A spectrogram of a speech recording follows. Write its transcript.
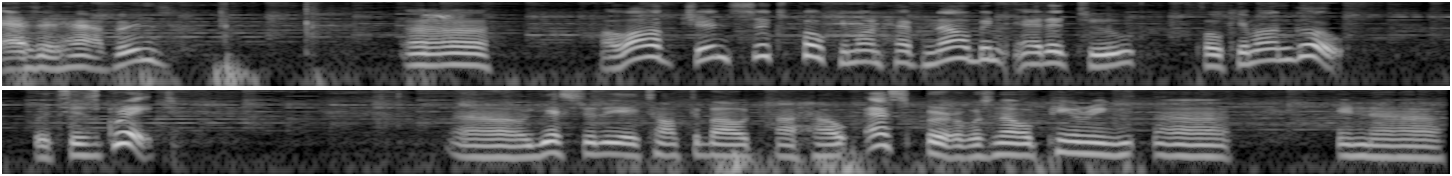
as it happens, uh, a lot of Gen 6 Pokemon have now been added to Pokemon Go, which is great. Uh, yesterday I talked about uh, how Espurr was now appearing uh, in uh,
